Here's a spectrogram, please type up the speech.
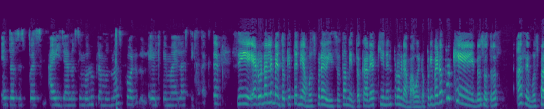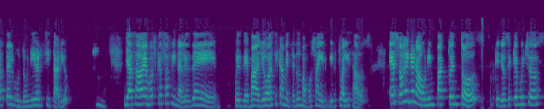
Entonces, pues ahí ya nos involucramos más por el tema de las tic-tac-tep. Sí, era un elemento que teníamos previsto también tocar aquí en el programa. Bueno, primero porque nosotros hacemos parte del mundo universitario. Ya sabemos que hasta finales de, pues de mayo básicamente nos vamos a ir virtualizados. Eso ha generado un impacto en todos, porque yo sé que muchos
